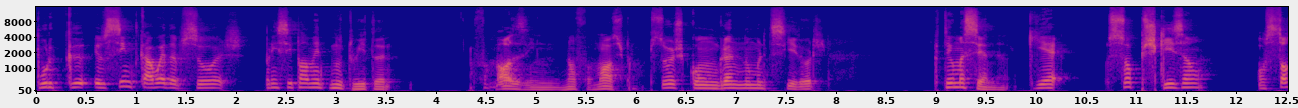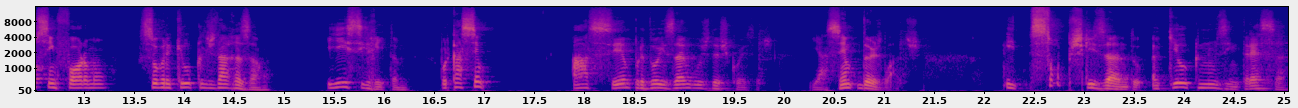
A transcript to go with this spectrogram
Porque eu sinto que há boeda pessoas, principalmente no Twitter, famosos e não famosos, pessoas com um grande número de seguidores, que têm uma cena que é só pesquisam ou só se informam sobre aquilo que lhes dá razão. E isso irrita-me, porque há sempre, há sempre dois ângulos das coisas e há sempre dois lados. E só pesquisando aquilo que nos interessa,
